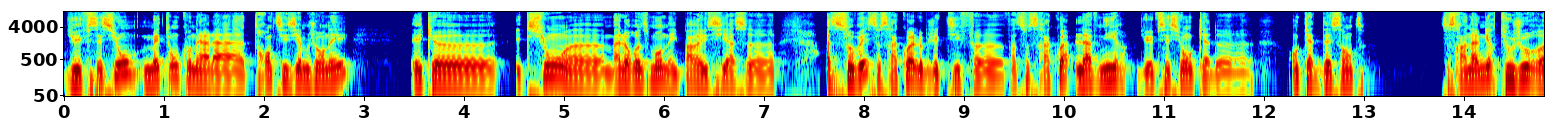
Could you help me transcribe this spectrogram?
du F-Session. Mettons qu'on est à la 36e journée et que Exion, euh, malheureusement, n'ait pas réussi à se, à sauver. Ce sera quoi l'objectif euh, Enfin, ce sera quoi l'avenir du F-Session en, cas de, en cas de descente? Ce sera un avenir toujours,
